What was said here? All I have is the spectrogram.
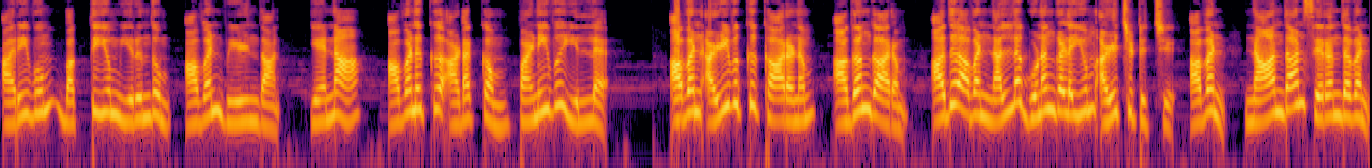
அறிவும் பக்தியும் இருந்தும் அவன் வீழ்ந்தான். ஏன்னா அவனுக்கு அடக்கம் பணிவு இல்ல. அவன் அழிவுக்கு காரணம் அகங்காரம். அது அவன் நல்ல குணங்களையும் அழிச்சிட்டுச்சு. அவன் நான் தான் சிறந்தவன்.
